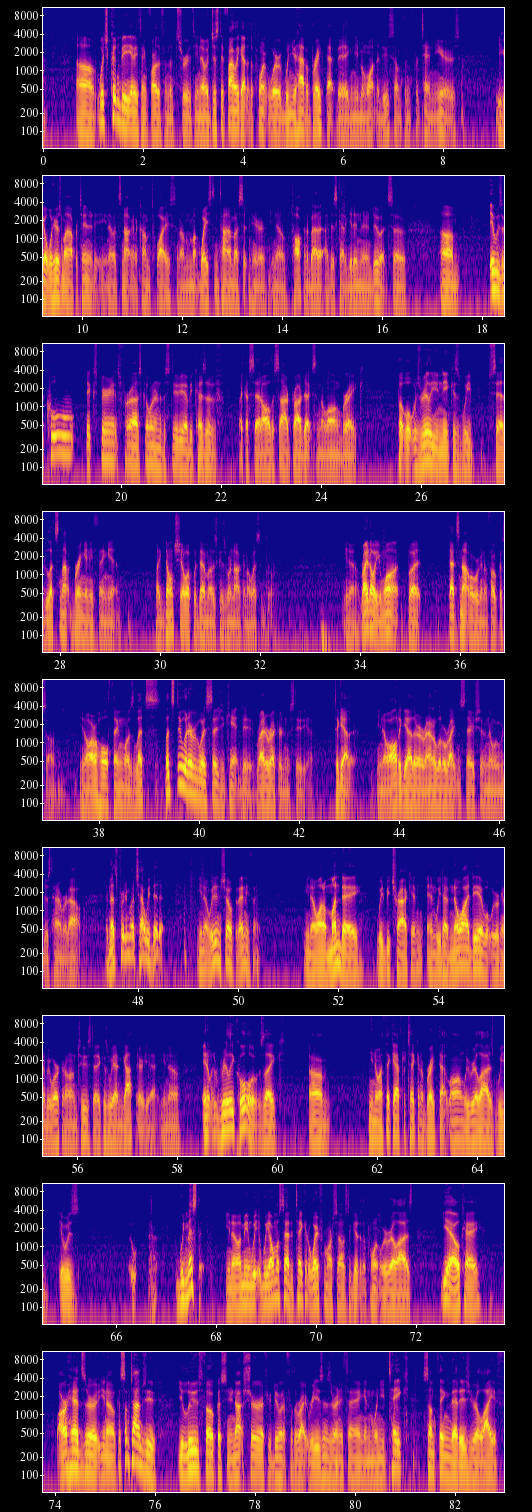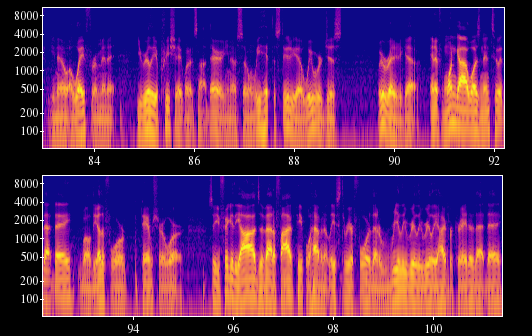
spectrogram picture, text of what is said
Um, which couldn't be anything farther from the truth. You know, it just it finally got to the point where when you have a break that big and you've been wanting to do something for 10 years, you go, well, here's my opportunity. You know, it's not going to come twice, and I'm wasting time by sitting here, you know, talking about it. I just got to get in there and do it. So, um, it was a cool experience for us going into the studio because of, like I said, all the side projects and the long break. But what was really unique is we said, let's not bring anything in. Like, don't show up with demos because we're not going to listen to them. You know, write all you want, but that's not what we're going to focus on. You know, our whole thing was let's let's do what everybody says you can't do. Write a record in the studio together. You know, all together around a little writing station, and then we would just hammer it out. And that's pretty much how we did it. You know, we didn't show up with anything. You know, on a Monday, we'd be tracking, and we'd have no idea what we were going to be working on on Tuesday because we hadn't got there yet. You know, and it was really cool. It was like, um, you know, I think after taking a break that long, we realized we it was we missed it. You know, I mean, we we almost had to take it away from ourselves to get to the point where we realized, yeah, okay, our heads are, you know, because sometimes you you lose focus and you're not sure if you're doing it for the right reasons or anything. And when you take something that is your life, you know, away for a minute, you really appreciate when it's not there, you know. So when we hit the studio, we were just, we were ready to go. And if one guy wasn't into it that day, well, the other four damn sure were. So you figure the odds of out of five people having at least three or four that are really, really, really hyper creative that day,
